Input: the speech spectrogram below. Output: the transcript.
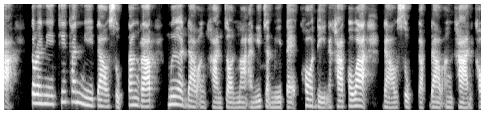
ค่ะ กรณีที่ท่านมีดาวศุกร์ตั้งรับ เมื่อดาวอังคารจรมาอันนี้จะมีแต่ข้อดีนะคะ เพราะว่าดาวศุกร์กับดาวอังคารเขา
